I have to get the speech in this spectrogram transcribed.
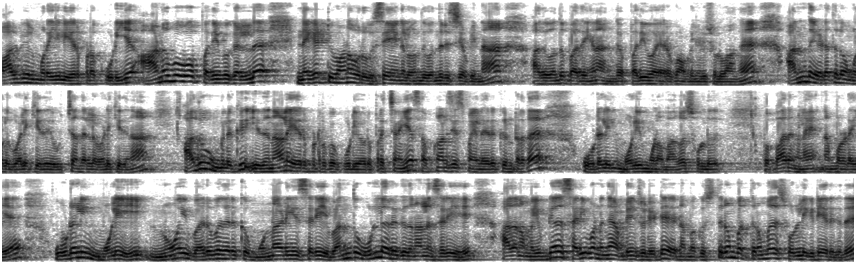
வாழ்வியல் முறையில் ஏற்படக்கூடிய அனுபவ பதிவுகளில் நெகட்டிவான ஒரு விஷயங்கள் வந்து வந்துருச்சு அப்படின்னா அது வந்து பார்த்தீங்கன்னா அங்கே பதிவாயிருக்கும் அப்படின்னு சொல்லி சொல்லுவாங்க. அந்த இடத்துல உங்களுக்கு வலிக்குது உச்சந்தலில் வலிக்குதுன்னா அது உங்களுக்கு இதனால் ஏற்பட்டிருக்கக்கூடிய ஒரு பிரச்சனையை சப்கான்சியஸ் மைண்டில் இருக்குன்றத உடலின் மொழி மூலமாக சொல்லுது. இப்போ பாருங்களேன் நம்மளுடைய உடலின் மொழி நோய் வருவதற்கு முன்னாடியும் சரி வந்து உள்ளே இருக்குதுனாலும் சரி அதை நம்ம எப்படியாவது சரி பண்ணுங்க அப்படின்னு சொல்லிட்டு நமக்கு திரும்ப திரும்ப சொல்லிக்கிட்டே இருக்குது.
